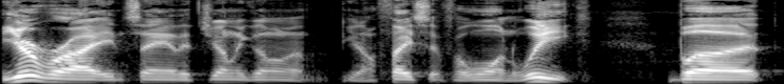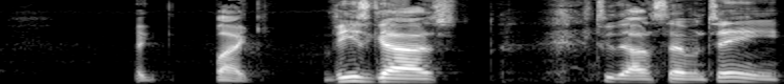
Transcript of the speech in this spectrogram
you're right in saying that you're only going to you know face it for one week, but like, like these guys, 2017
